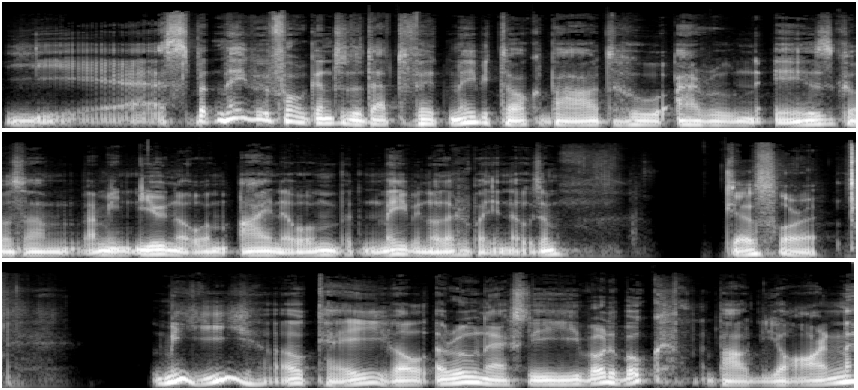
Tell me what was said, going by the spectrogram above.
Yes, but maybe before we get into the depth of it, maybe talk about who Arun is, because um, I mean, you know him, I know him, but maybe not everybody knows him. Go for it. Me? Okay. Well, Arun actually wrote a book about Yarn,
